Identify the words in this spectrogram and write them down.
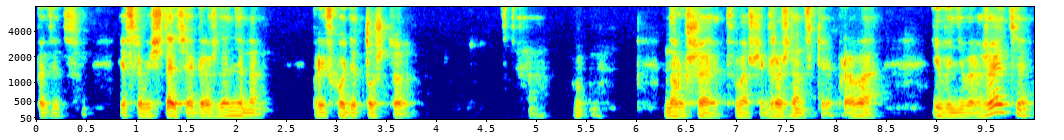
позицию. Если вы считаете себя гражданином, происходит то, что а, нарушает ваши гражданские права, и вы не выражаете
